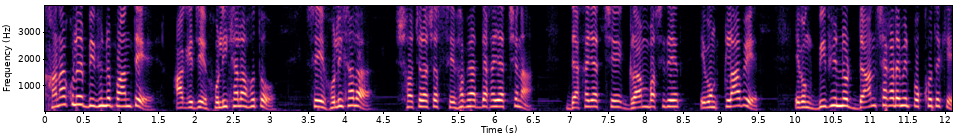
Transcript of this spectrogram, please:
খানাকুলের বিভিন্ন প্রান্তে আগে যে হোলি খেলা হতো, সেই হোলি খেলা সচরাচর সেভাবে আর দেখা যাচ্ছে না দেখা যাচ্ছে গ্রামবাসীদের এবং ক্লাবের এবং বিভিন্ন ডান্স একাডেমির পক্ষ থেকে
